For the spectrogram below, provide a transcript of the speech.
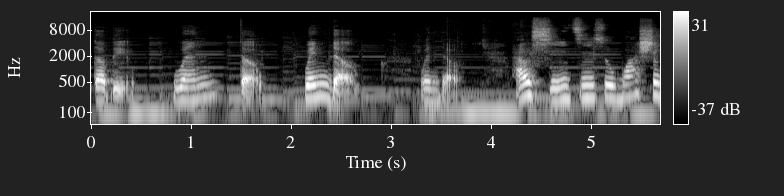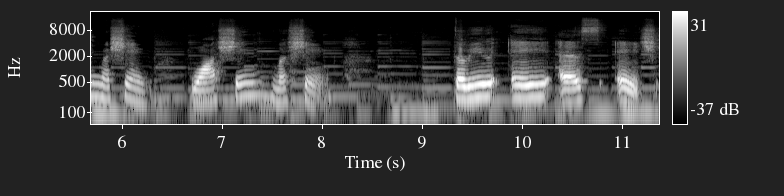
w，window，window，window。还有洗衣机是 washing machine。washing machine. W A S H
